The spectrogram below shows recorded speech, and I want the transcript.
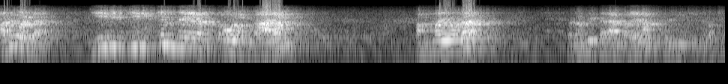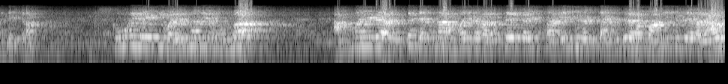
അതുകൊണ്ട് ജീവിച്ചിരിക്കുന്നിടത്തോളം കാലം അമ്മയോട് വിളമ്പിത്തരാൻ പറയണം ഒരുമിച്ചിരുന്ന് ഭക്ഷണം കഴിക്കണം. സ്കൂളിലേക്ക് വരുന്നതിന് മുമ്പ് അമ്മയുടെ അടുത്ത് ചെന്ന് അമ്മയുടെ വലത്തെ കൈ തലയിൽ വെച്ച് അനുഗ്രഹം വാങ്ങിച്ചിട്ടേ വരാവൂ.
